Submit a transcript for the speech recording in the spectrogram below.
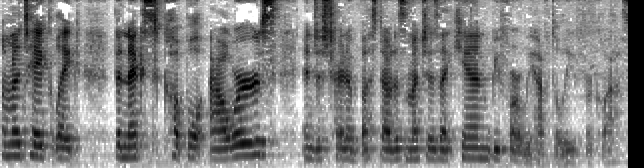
I'm going to take like the next couple hours and just try to bust out as much as I can before we have to leave for class.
